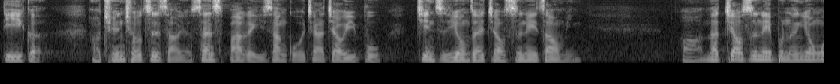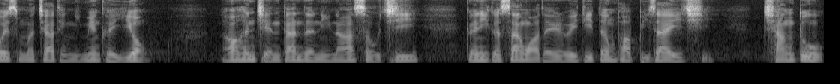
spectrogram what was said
第一个，哦，全球至少有三十八个以上国家教育部禁止用在教室内照明。哦，那教室内不能用，为什么家庭里面可以用？然后很简单的，你拿手机跟一个三瓦的 LED 灯泡比在一起，强度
